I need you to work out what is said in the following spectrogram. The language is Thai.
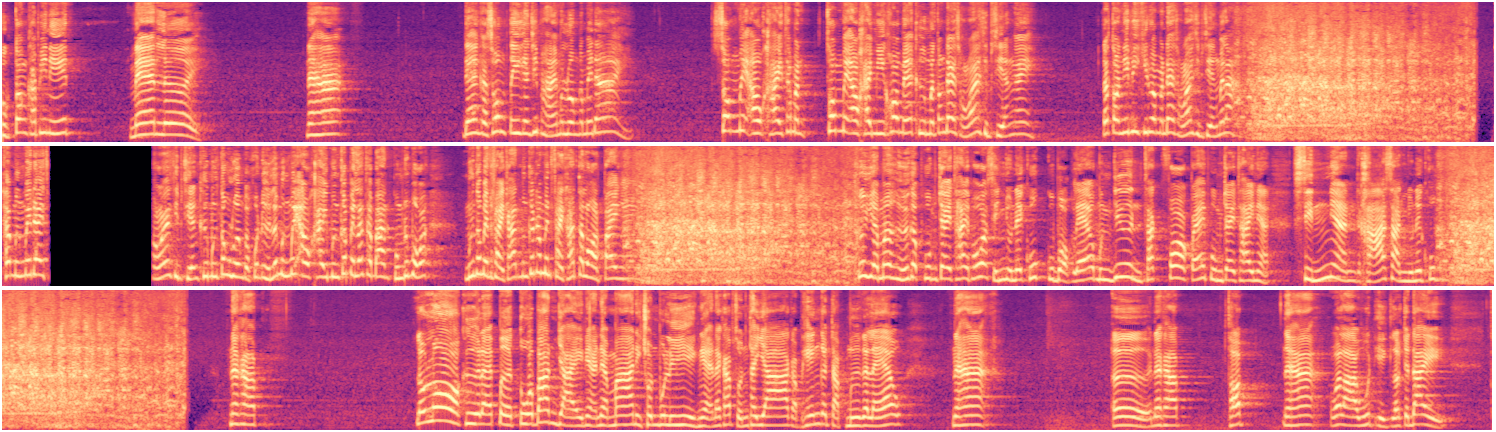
ถูกต้องครับพี่นิด แมนเลย นะฮะ แดงกับส้มตีกันชิบหายมารวมกันไม่ได้ ส้มไม่เอาใครถ้ามัน ส้มไม่เอาใครมีข้อแม้คือมันต้องได้สองร้อยสิบเสียงไง แล้วตอนนี้พี่คิดว่ามันได้สองร้อยสิบเสียงไหมล่ะ ถ้ามึงไม่ได้สองร้อยสิบเสียงคือมึงต้องรวมกับคนอื่น แล้วมึงไม่เอาใครมึงก็เป็นรัฐบาลผมถึงบอกว่า มึงต้องเป็นฝ่ายค้านมึงก็ต้องเป็นฝ่ายค้านตลอดไปไง คืออย่ามาหือกับภูมิใจไทย เพราะว่าสินอยู่ในคุกกูบอกแล้ว มึงยื่นซักฟอกไปให้ภูมิใจไทยเนี่ย สินเนี่ยขาสั่นอยู่ในคุกนะครับ แล้วล่อคืออะไรเปิดตัวบ้านใหญ่เนี่ยเนี่ยมาดิชนบุรีอีกเนี่ยนะครับสนธยากับเฮงก็จับมือกันแล้วนะฮะเออนะครับท็อปนะฮะวราวุธอีกเราจะได้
